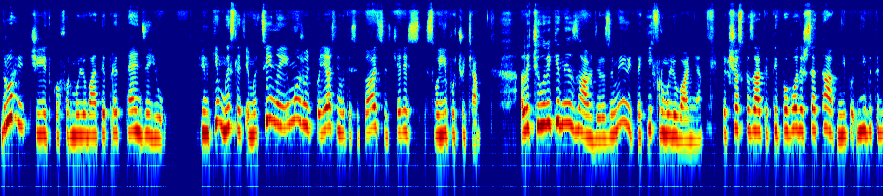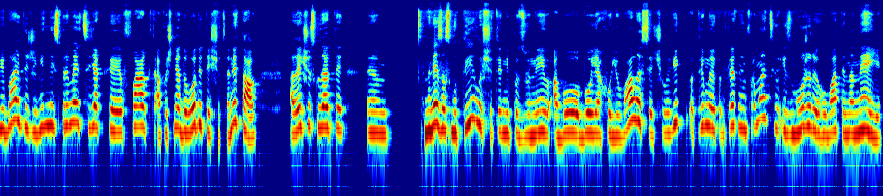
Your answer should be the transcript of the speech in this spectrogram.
Друге, чітко формулювати претензію. Жінки мислять емоційно і можуть пояснювати ситуацію через свої почуття. Але чоловіки не завжди розуміють такі формулювання. Якщо сказати, ти поводишся так, ніби, ніби тобі байдуже, він не сприйме це як е, факт, а почне доводити, що це не так. Але якщо сказати, ем, мене засмутило, що ти не подзвонив, або бо я хвилювалася, чоловік отримує конкретну інформацію і зможе реагувати на неї,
